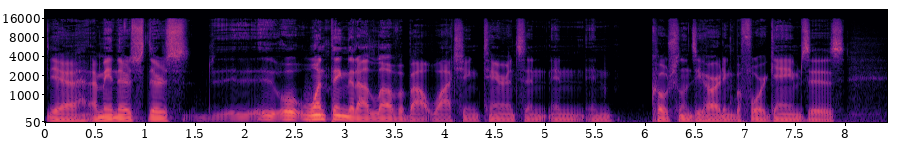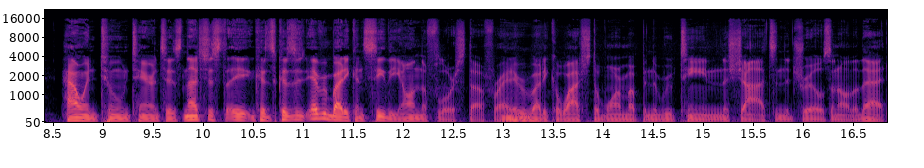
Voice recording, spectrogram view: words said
Yeah, I mean, there's there's Uh, uh, one thing that I love about watching Terrence and and, and Coach Lindsey Harding before games is how in tune Terrence is. Not just eh, because because everybody can see the on the floor stuff, right? Mm-hmm. Everybody can watch the warm up and the routine, and the shots and the drills and all of that.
